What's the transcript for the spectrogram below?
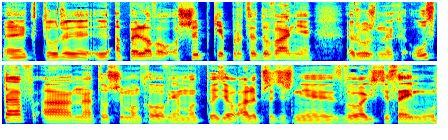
e, który y, apelował o szybkie procedowanie różnych ustaw, a na to Szymon Hołownia mu odpowiedział, ale przecież nie zwołaliście Sejmu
